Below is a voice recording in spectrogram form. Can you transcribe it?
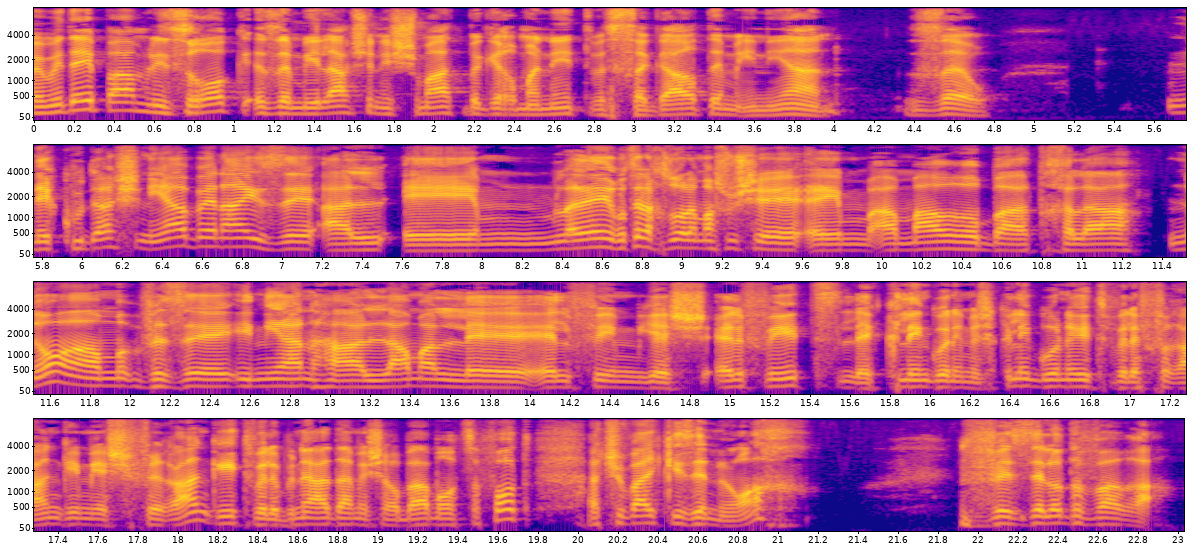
ומדי פעם לזרוק איזה מילה שנשמעת בגרמנית וסגרתם עניין זהו. נקודה שנייה בעיניי זה על אה, אני רוצה לחזור למשהו שאמר בהתחלה נועם וזה עניין הלמה לאלפים יש אלפית לקלינגונים יש קלינגונית ולפרנגים יש פרנגית ולבני אדם יש 400 שפות התשובה היא כי זה נוח וזה לא דבר רע.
